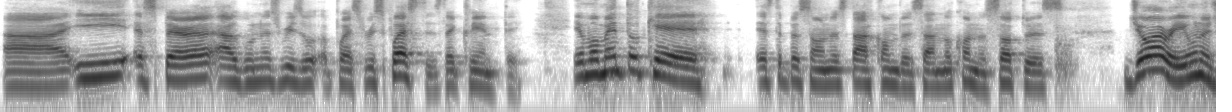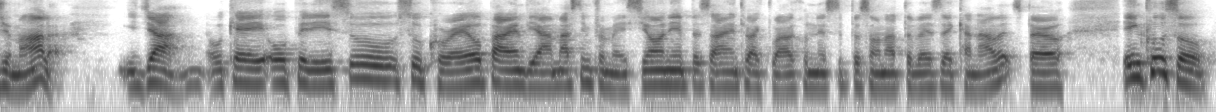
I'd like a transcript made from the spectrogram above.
Ah, y espera algunas pues, respuestas del cliente. En el momento que esta persona está conversando con nosotros, yo haré una llamada y ya, ok, o pedir su, su, correo para enviar más información y empezar a interactuar con esta persona a través de canales, pero incluso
